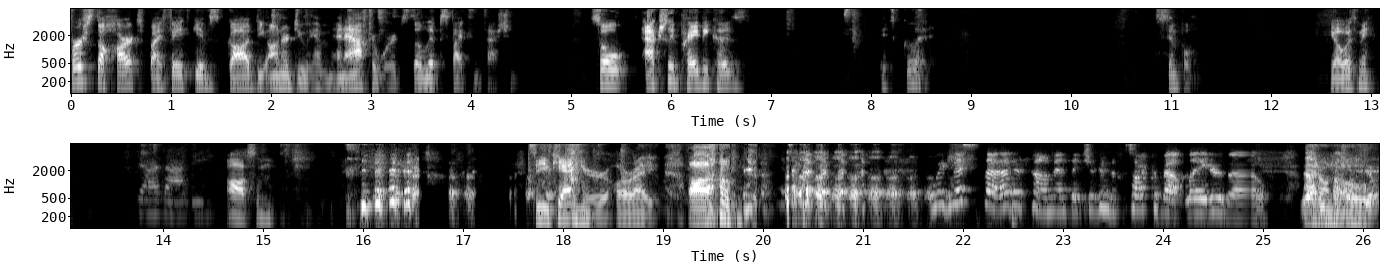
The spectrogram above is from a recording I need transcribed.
first the heart by faith gives God the honor due him, and afterwards the lips by confession. So actually pray because it's good. Simple. Y'all with me? Yeah, Daddy. Awesome. so you can hear. All right. Um, we missed the other comment that you're going to talk about later, though. I don't know.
